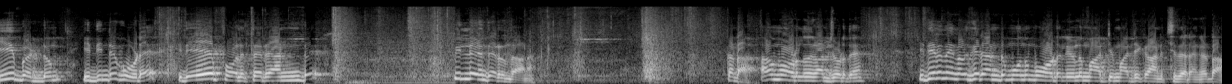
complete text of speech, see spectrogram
ഈ ബെഡും ഇതിന്റെ കൂടെ ഇതേപോലത്തെ രണ്ട് പില്ലും തരുന്നതാണ് കേട്ടോ ആ മോഡൽ കാണിച്ചു കൊടുത്തേ. ഇതിൽ നിങ്ങൾക്ക് രണ്ട് മൂന്ന് മോഡലുകൾ മാറ്റി മാറ്റി കാണിച്ചു തരാം കേട്ടോ.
